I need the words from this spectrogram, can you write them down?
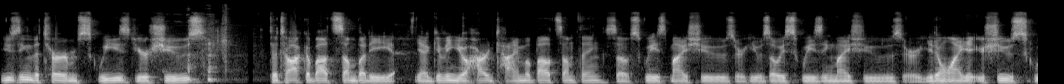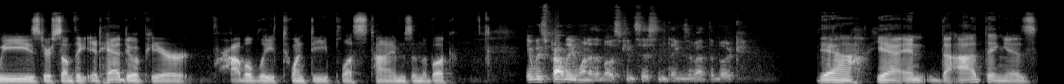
using the term "squeezed your shoes" to talk about somebody, you know, giving you a hard time about something. So, squeezed my shoes, or he was always squeezing my shoes, or you don't want to get your shoes squeezed, or something. It had to appear probably 20 plus times in the book. It was probably one of the most consistent things about the book. Yeah, yeah, and the odd thing is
